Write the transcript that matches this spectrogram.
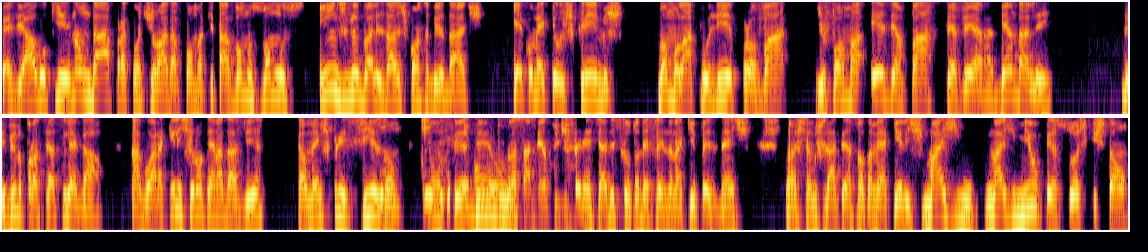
Quer dizer, algo que não dá para continuar da forma que está. Vamos, vamos individualizar as responsabilidades. Quem cometeu os crimes, vamos lá punir, provar de forma exemplar, severa, dentro da lei, devido ao processo legal. Agora, aqueles que não têm nada a ver, realmente precisam ter, ter, um tratamento diferenciado. Isso que eu estou defendendo aqui, presidente. Nós temos que dar atenção também àqueles mais de, mais de mil pessoas que estão,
